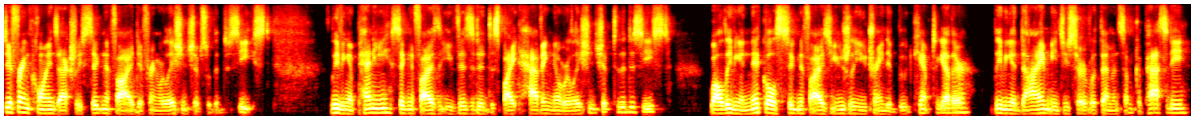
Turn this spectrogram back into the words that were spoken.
differing coins actually signify differing relationships with the deceased. Leaving a penny signifies that you visited despite having no relationship to the deceased, while leaving a nickel signifies usually you trained at boot camp together. Leaving a dime means you served with them in some capacity,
